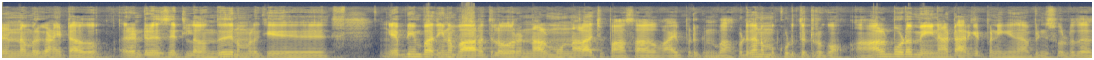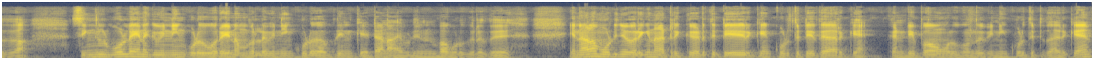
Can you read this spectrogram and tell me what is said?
ரெண்டு நம்பர் கனெக்ட் ஆகும். ரெண்டு செட்டில் வந்து நம்மளுக்கு எப்படியும் பார்த்தீங்கன்னா வாரத்தில் ஒரு ரெண்டு நாள் மூணு நாளாச்சும் பாஸ் ஆக வாய்ப்பு இருக்குன்பா. அப்படி தான் நம்ம கொடுத்துட்ருக்கோம் ஆல் போர்டை மெயினாக டார்கெட் பண்ணிக்கங்க அப்படின்னு சொல்கிறது அதுதான். சிங்கிள் போலில் எனக்கு வின்னிங் கொடு ஒரே நம்பரில் வின்னிங் கொடு அப்படின்னு கேட்டால் நான் எப்படின்பா கொடுக்குறது? என்னால் முடிஞ்ச வரைக்கும் நான் ட்ரிக் எடுத்துகிட்டே இருக்கேன் கொடுத்துட்டே தான் இருக்கேன். கண்டிப்பாக உங்களுக்கு வந்து வின்னிங் கொடுத்துட்டு தான் இருக்கேன்.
